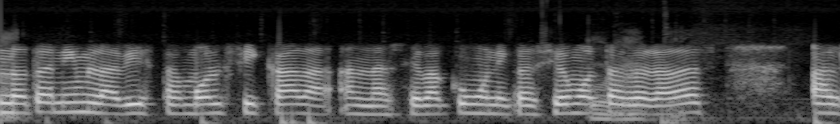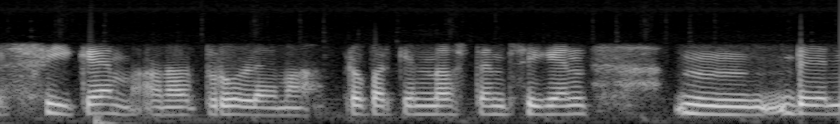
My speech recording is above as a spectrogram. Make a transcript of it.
no tenim la vista molt ficada en la seva comunicació, moltes Correcte. vegades els fiquem en el problema, però perquè no estem siguent mm, ben,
